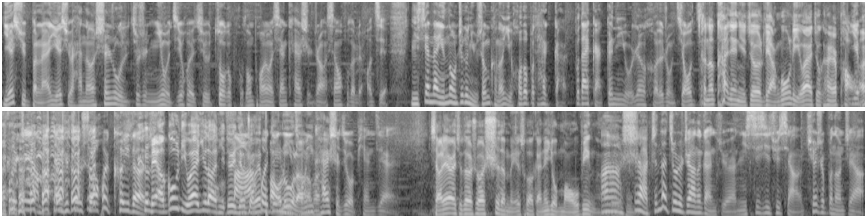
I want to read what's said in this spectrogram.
也许本来也许还能深入，就是你有机会去做个普通朋友，先开始这样相互的了解。你现在一弄，这个女生可能以后都不太敢，不太敢跟你有任何的这种交集。可能看见你就两公里外就开始跑了，也不会这样吧？但是就是说会刻意的，两公里外遇到你都已经准备跑路了，从一开始就有偏见。小丽儿觉得说是的，没错，感觉有毛病啊！啊，是啊，真的就是这样的感觉。你细细去想，确实不能这样。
